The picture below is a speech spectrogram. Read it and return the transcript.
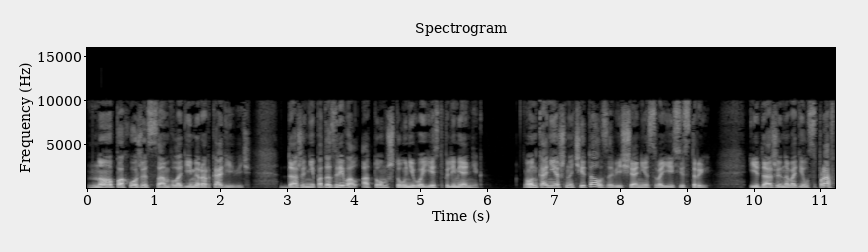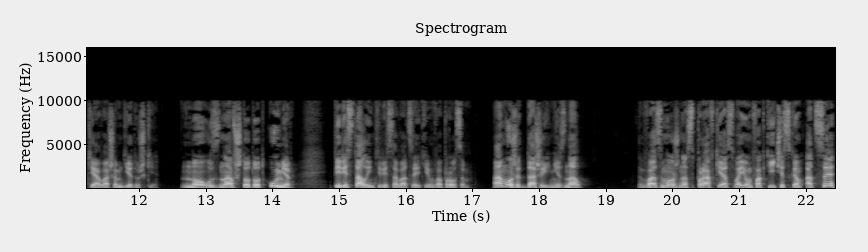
Но, похоже, сам Владимир Аркадьевич даже не подозревал о том, что у него есть племянник. Он, конечно, читал завещание своей сестры и даже наводил справки о вашем дедушке. Но, узнав, что тот умер, перестал интересоваться этим вопросом. А может, даже и не знал. Возможно, справки о своем фактическом отце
